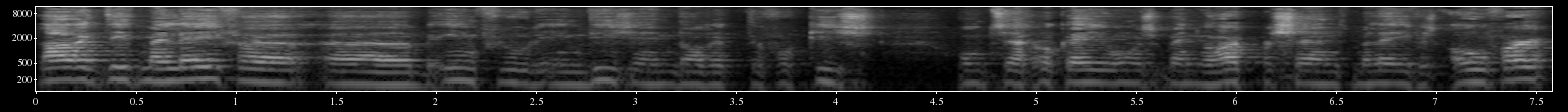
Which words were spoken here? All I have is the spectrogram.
Laat ik dit mijn leven uh, beïnvloeden in die zin dat ik ervoor kies om te zeggen, oké jongens, ik ben nu hartpatiënt, mijn leven is over.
